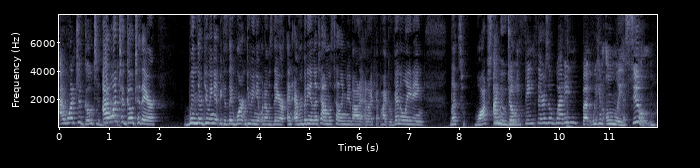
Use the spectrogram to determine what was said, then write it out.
I want to go to. I want to go to there when they're doing it because they weren't doing it when I was there, and everybody in the town was telling me about it, and I kept hyperventilating. Let's watch the I movie. I don't think there's a wedding, but we can only assume.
